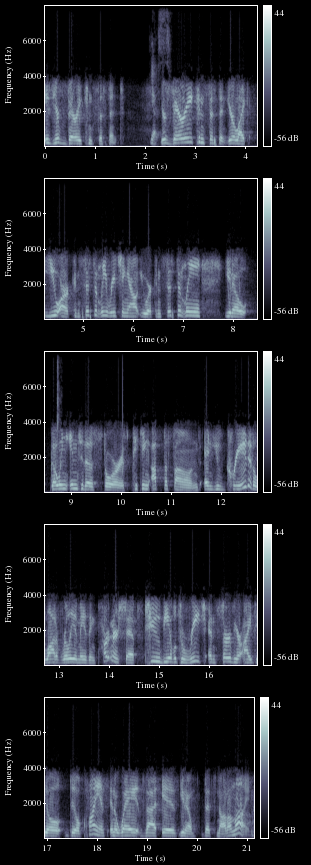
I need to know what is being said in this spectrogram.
is you're very consistent. Yes. You're very consistent. You're like, you are consistently reaching out. You are consistently, you know, going into those stores, picking up the phones, and you've created a lot of really amazing partnerships to be able to reach and serve your ideal deal clients in a way that is, you know, that's not online.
